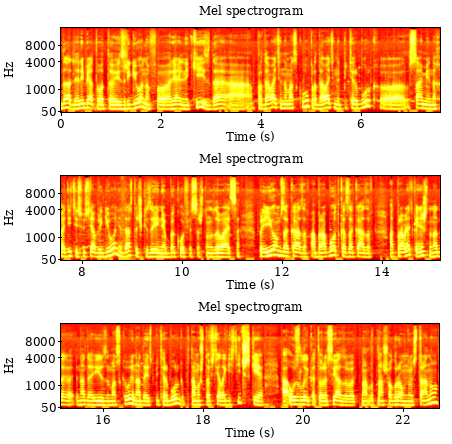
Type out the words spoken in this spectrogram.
Да, для ребят вот э, из регионов э, реальный кейс, да, а, продавайте на Москву, продавайте на Петербург, э, сами находитесь у себя в регионе, да, с точки зрения бэк-офиса, что называется, прием заказов, обработка заказов. Отправлять, конечно, надо, надо из Москвы, надо из Петербурга, потому что все логистические а, узлы, которые связывают вот нашу огромную страну,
